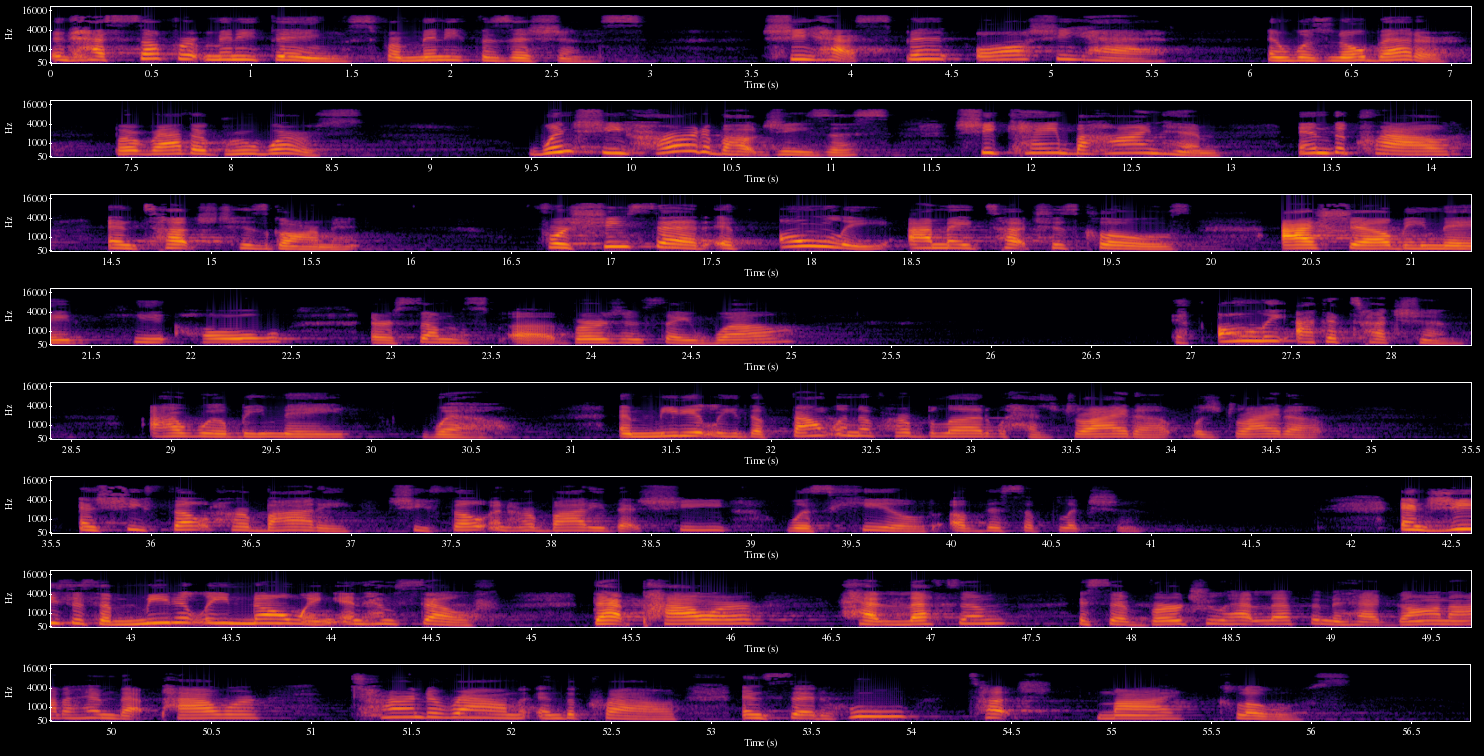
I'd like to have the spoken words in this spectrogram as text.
and has suffered many things from many physicians. She had spent all she had and was no better, but rather grew worse. When she heard about Jesus, she came behind him in the crowd and touched his garment. For she said, If only I may touch his clothes, I shall be made whole. Or some uh, versions say, Well, if only I could touch him, I will be made well. Immediately the fountain of her blood has dried up, was dried up, And she felt her body, she felt in her body that she was healed of this affliction. And Jesus, immediately knowing in himself that power had left him, it said virtue had left him and had gone out of him, that power turned around in the crowd and said, Who touched my clothes?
